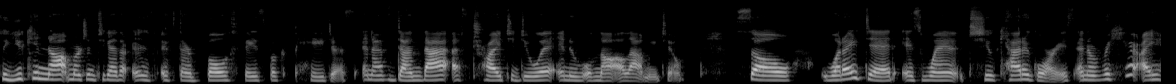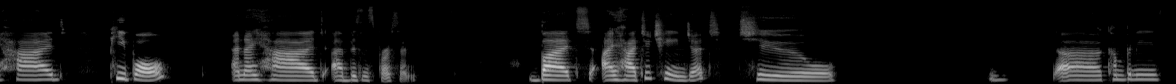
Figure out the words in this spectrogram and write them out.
So you cannot merge them together if, if they're both Facebook pages. And I've done that. I've tried to do it and it will not allow me to. So what I did is went to categories, and over here I had people and I had a business person. But I had to change it to uh, companies,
